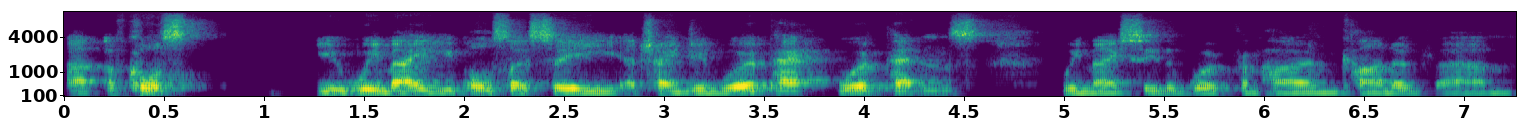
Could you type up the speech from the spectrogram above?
Uh, of course, you, we may also see a change in work, work patterns. We may see the work from home kind of um,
